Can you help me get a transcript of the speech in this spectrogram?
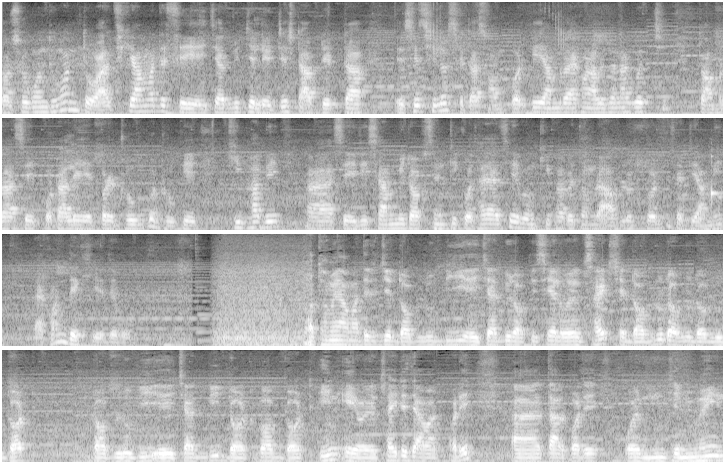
দর্শক বন্ধুগণ, তো আজকে আমাদের সেই এইচআরবির যে লেটেস্ট আপডেটটা এসেছিল, সেটা সম্পর্কেই আমরা এখন আলোচনা করছি। তো আমরা সেই পোর্টালে এরপরে ঢুকবো, ঢুকে কীভাবে সেই রিসাবমিট অপশানটি কোথায় আছে এবং কীভাবে তোমরা আপলোড করবে, সেটি আমি এখন দেখিয়ে দেব। প্রথমে আমাদের যে ডব্লিউ বি এইচআরবির অফিসিয়াল ওয়েবসাইট সে W W W dot W B HRB dot gov dot in এই ওয়েবসাইটে যাওয়ার পরে তারপরে ওই যে মেন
